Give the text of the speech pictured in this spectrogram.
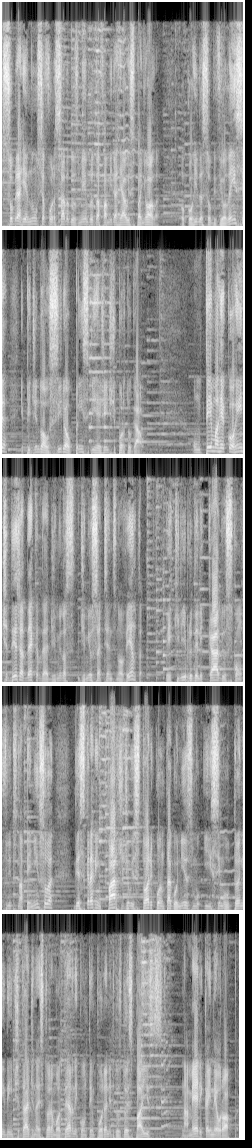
sobre a renúncia forçada dos membros da família real espanhola, ocorrida sob violência e pedindo auxílio ao príncipe regente de Portugal. Um tema recorrente desde a década de 1790, o equilíbrio delicado e os conflitos na península descrevem parte de um histórico antagonismo e simultânea identidade na história moderna e contemporânea dos dois países, na América e na Europa.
